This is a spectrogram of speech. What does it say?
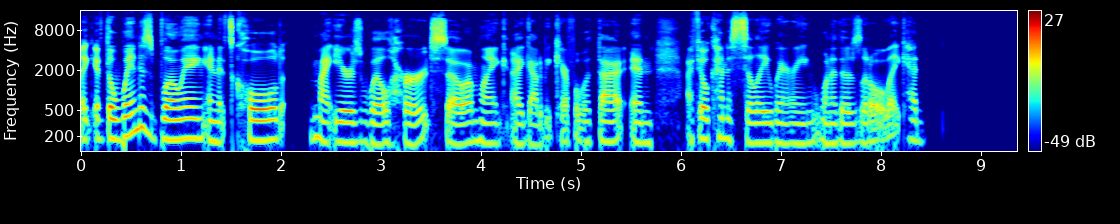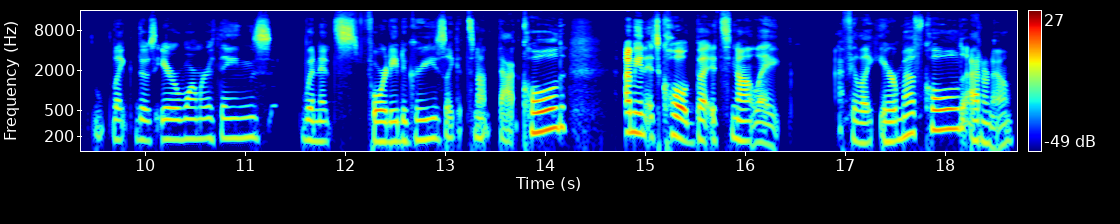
Like if the wind is blowing and it's cold, my ears will hurt. So I'm like, I got to be careful with that. And I feel kind of silly wearing one of those little like head, like those ear warmer things when it's 40 degrees. Like it's not that cold. I mean, it's cold, but it's not like I feel like earmuff cold. I don't know.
